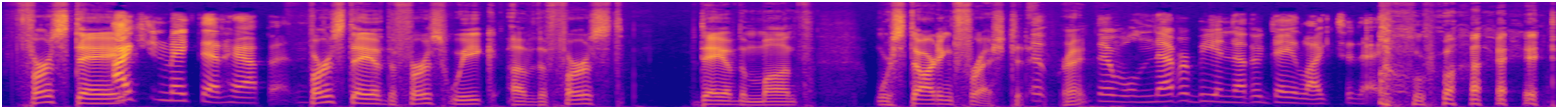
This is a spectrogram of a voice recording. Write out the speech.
First day, I can make that happen. first day of the first week of the first day of the month. We're starting fresh today, right? There will never be another day like today. right.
